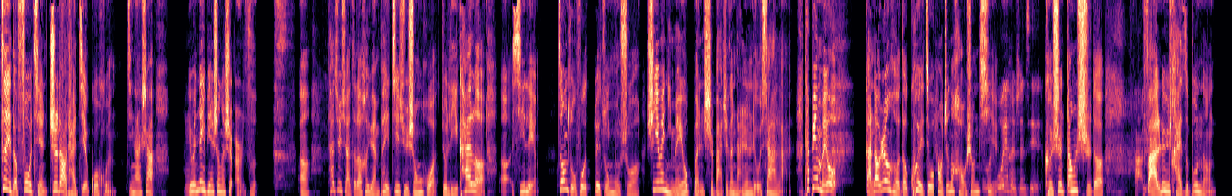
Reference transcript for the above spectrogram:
自己的父亲知道他结过婚。吉南善因为那边生的是儿子，嗯、他去选择了和原配继续生活，就离开了呃西岭。曾祖父对祖母说：“是因为你没有本事把这个男人留下来。”他并没有感到任何的愧疚，我真的好生气。我我也很生气。可是当时的法律法律，孩子不能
